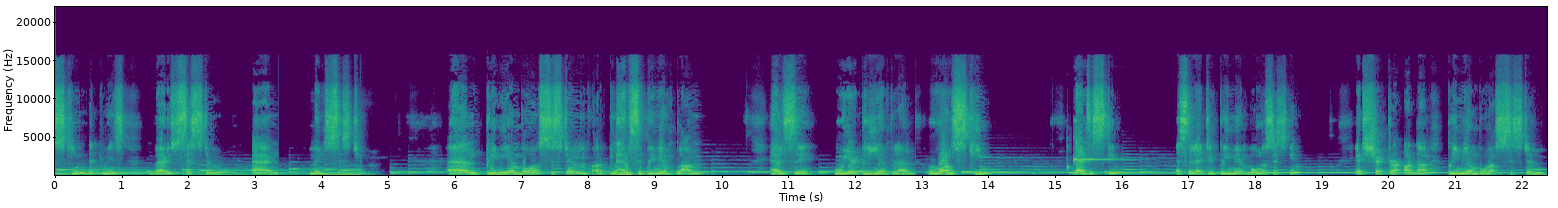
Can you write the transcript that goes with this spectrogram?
scheme that means merit system and mint system. And premium bonus system or Halsey premium plan. Health wear premium plan. One scheme. A scheme. Accelerated premium bonus scheme etc or the premium bonus system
